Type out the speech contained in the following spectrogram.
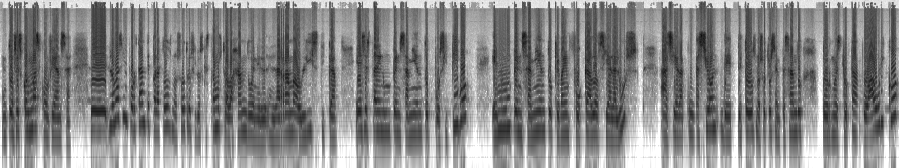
Entonces, con más confianza. Eh, lo más importante para todos nosotros y los que estamos trabajando en, en la rama holística es estar en un pensamiento positivo, en un pensamiento que va enfocado hacia la luz, hacia la curación de, todos nosotros, empezando por nuestro campo áurico,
